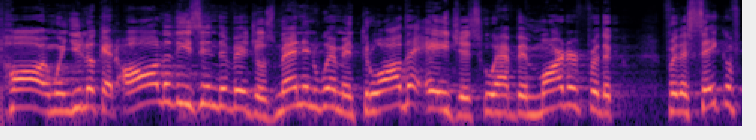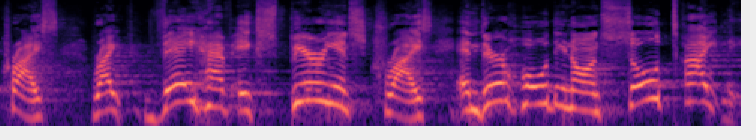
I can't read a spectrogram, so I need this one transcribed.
Paul and when you look at all of these individuals, men and women through all the ages who have been martyred for the, for the sake of Christ, right? They have experienced Christ and they're holding on so tightly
